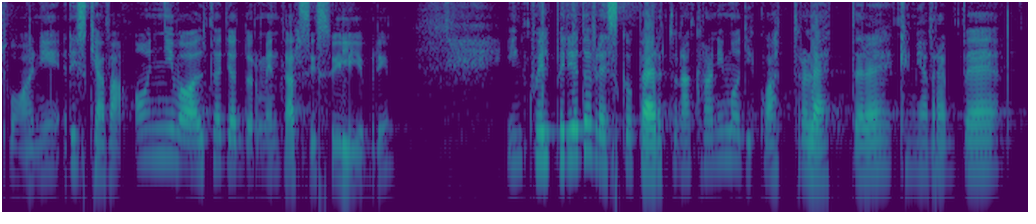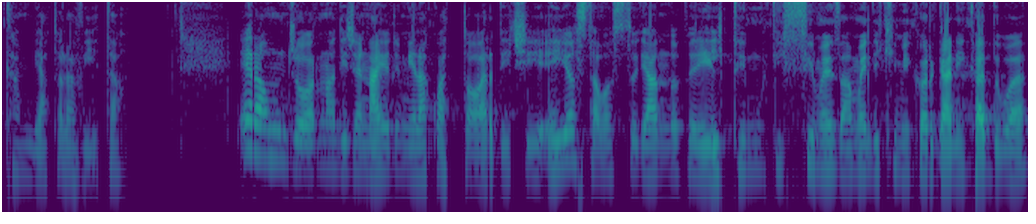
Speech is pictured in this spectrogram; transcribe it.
suoni rischiava ogni volta di addormentarsi sui libri. In quel periodo avrei scoperto un acronimo di quattro lettere che mi avrebbe cambiato la vita. Era un giorno di gennaio 2014 e io stavo studiando per il temutissimo esame di chimica organica 2.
